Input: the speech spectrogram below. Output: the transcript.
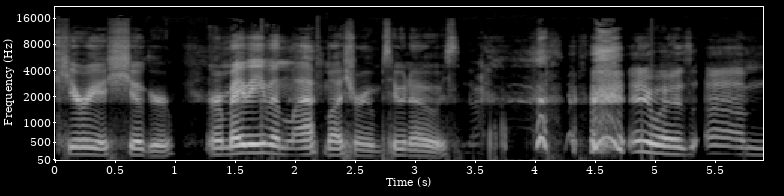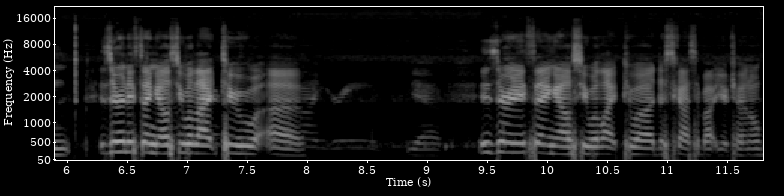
curious sugar. Or maybe even laugh mushrooms. Who knows? Anyways, um, is there anything else you would like to? Uh, yeah. Is there anything else you would like to uh, discuss about your channel?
